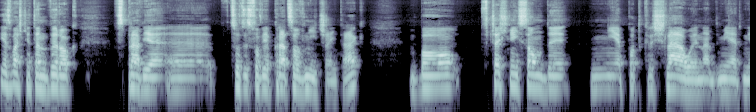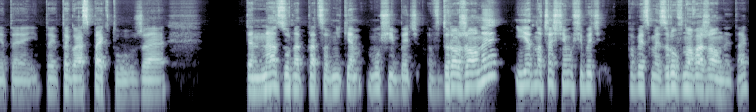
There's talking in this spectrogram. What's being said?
jest właśnie ten wyrok w sprawie, e, w cudzysłowie, pracowniczej, tak? Bo wcześniej sądy nie podkreślały nadmiernie tej, te, tego aspektu, że ten nadzór nad pracownikiem musi być wdrożony i jednocześnie musi być, powiedzmy, zrównoważony. Tak?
